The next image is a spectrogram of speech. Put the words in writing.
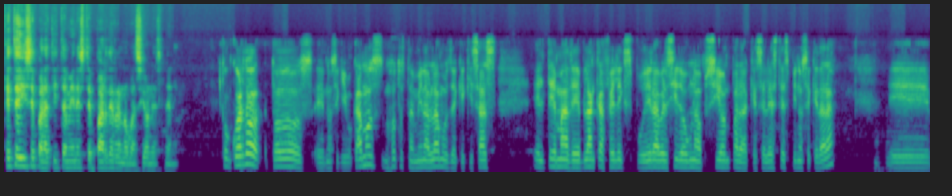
¿Qué te dice para ti también este par de renovaciones, Nene? Concuerdo, todos eh, nos equivocamos. Nosotros también hablamos de que quizás el tema de Blanca Félix pudiera haber sido una opción para que Celeste Espino se quedara. Eh,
